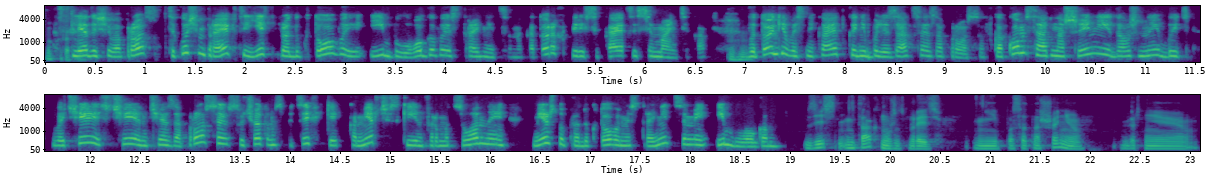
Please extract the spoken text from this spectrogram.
Ну, Следующий вопрос. В текущем проекте есть продуктовые и блоговые страницы, на которых пересекается семантика. Угу. В итоге возникает каннибализация запросов. В каком соотношении должны быть ВЧ, СЧ, НЧ запросы с учетом специфики коммерческие, информационные между продуктовыми страницами и блогом? Здесь не так нужно смотреть не по соотношению, вернее,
